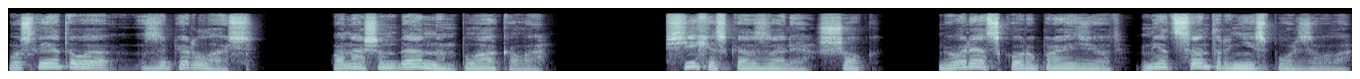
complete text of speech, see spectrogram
После этого заперлась. По нашим данным, плакала. Психи сказали, шок. Говорят, скоро пройдет. Медцентр не использовала.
